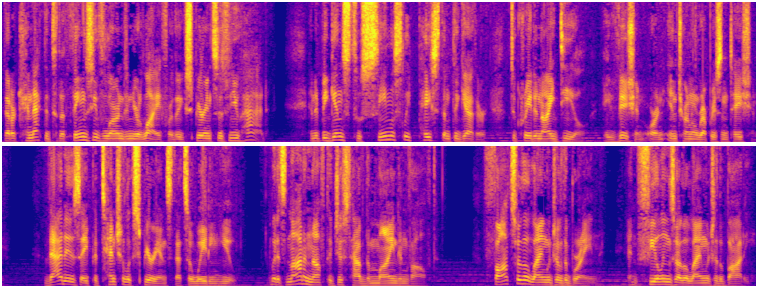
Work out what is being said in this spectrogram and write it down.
that are connected to the things you've learned in your life or the experiences you had. And it begins to seamlessly paste them together to create an ideal, a vision, or an internal representation. That is a potential experience that's awaiting you. But it's not enough to just have the mind involved. Thoughts are the language of the brain, and feelings are the language of the body.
